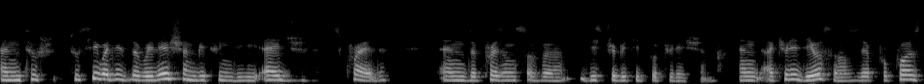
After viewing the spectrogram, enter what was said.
And to, to see what is the relation between the age spread and the presence of a distributed population. And actually the authors, they proposed,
